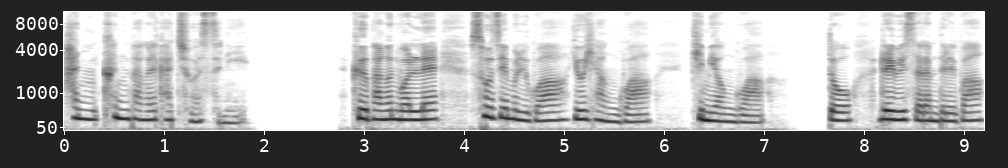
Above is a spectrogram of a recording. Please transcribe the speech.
한 큰 방을 갖추었으니 그 방은 원래 소재물과 유향과 기명과 또 레위 사람들과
